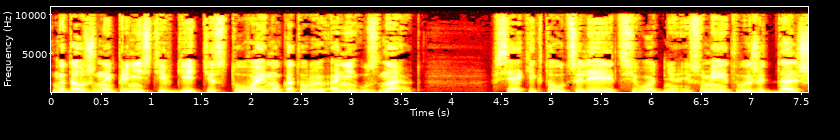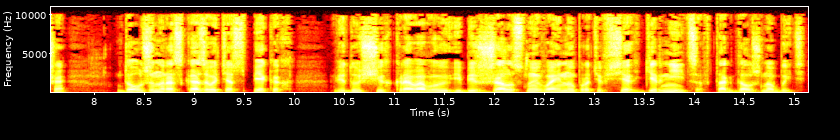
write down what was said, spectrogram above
Мы должны принести в Геттис ту войну, которую они узнают. Всякий, кто уцелеет сегодня и сумеет выжить дальше, должен рассказывать о спеках, ведущих кровавую и безжалостную войну против всех гернийцев. Так должно быть.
